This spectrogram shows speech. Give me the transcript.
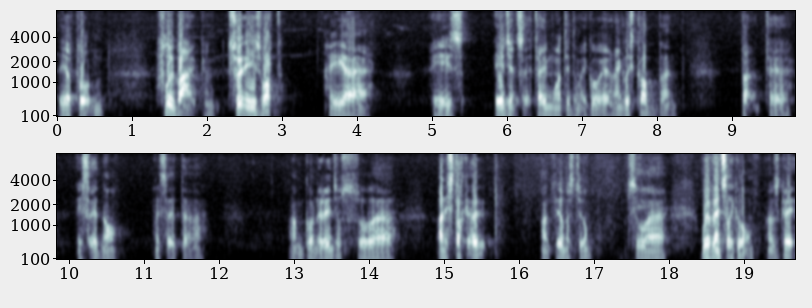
the airport and flew back. And true to his word, he, uh, his agents at the time wanted him to go to an English club, and but uh, he said no. He said, uh, "I'm going to Rangers." So, uh, and he stuck it out. In fairness to him, so uh, we eventually got him. That was great.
